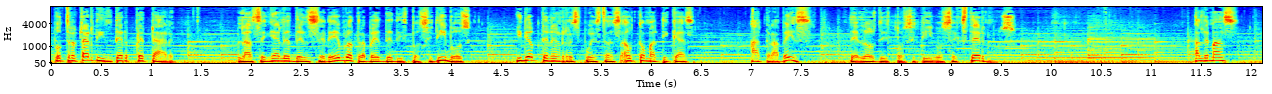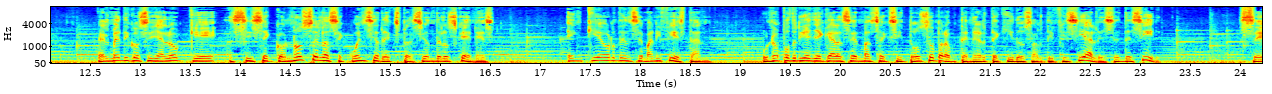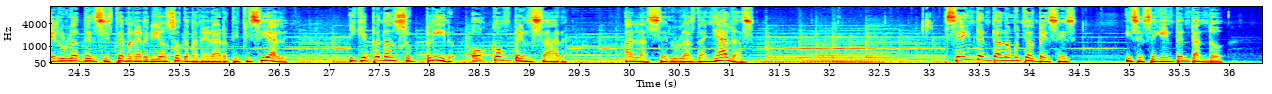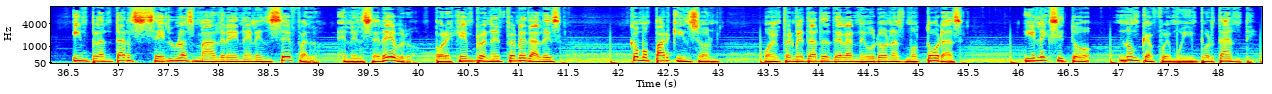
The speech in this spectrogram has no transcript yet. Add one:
o tratar de interpretar las señales del cerebro a través de dispositivos y de obtener respuestas automáticas a través de los dispositivos externos. Además, el médico señaló que si se conoce la secuencia de expresión de los genes, en qué orden se manifiestan, uno podría llegar a ser más exitoso para obtener tejidos artificiales, es decir, células del sistema nervioso de manera artificial, y que puedan suplir o compensar a las células dañadas. Se ha intentado muchas veces, y se sigue intentando, implantar células madre en el encéfalo, en el cerebro, por ejemplo en enfermedades como Parkinson o enfermedades de las neuronas motoras, y el éxito nunca fue muy importante.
